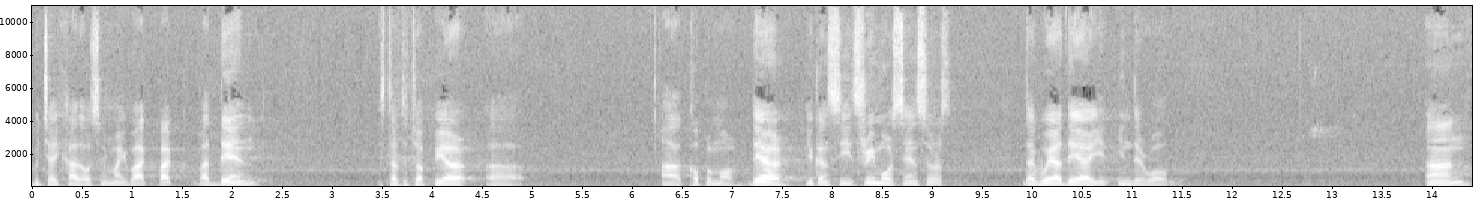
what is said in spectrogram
which I had also in my backpack. But then it started to appear uh, a couple more. There you can see three more sensors that were there in the road. And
